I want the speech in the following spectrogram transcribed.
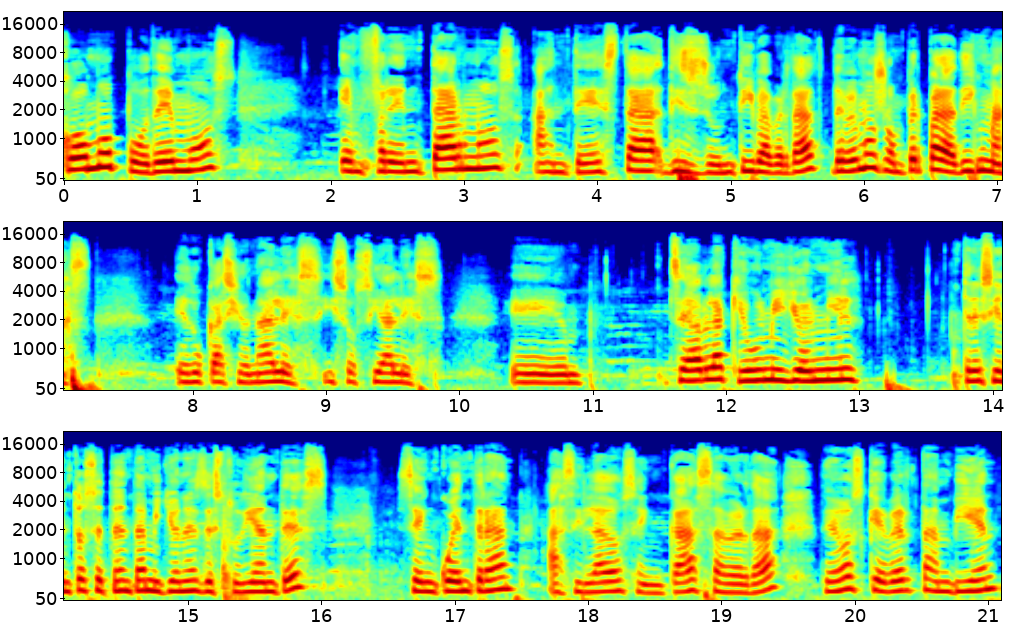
cómo podemos enfrentarnos ante esta disyuntiva, ¿verdad? Debemos romper paradigmas educacionales y sociales. Eh, se habla que un millón mil trescientos setenta millones de estudiantes se encuentran asilados en casa, ¿verdad? Tenemos que ver también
